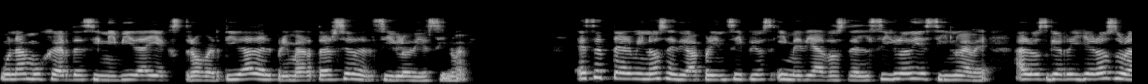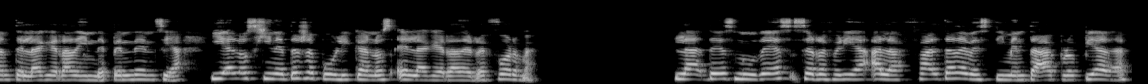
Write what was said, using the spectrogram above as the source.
una mujer desinhibida y extrovertida del primer tercio del siglo XIX. Este término se dio a principios y mediados del siglo XIX a los guerrilleros durante la Guerra de Independencia y a los jinetes republicanos en la Guerra de Reforma. La desnudez se refería a la falta de vestimenta apropiada,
